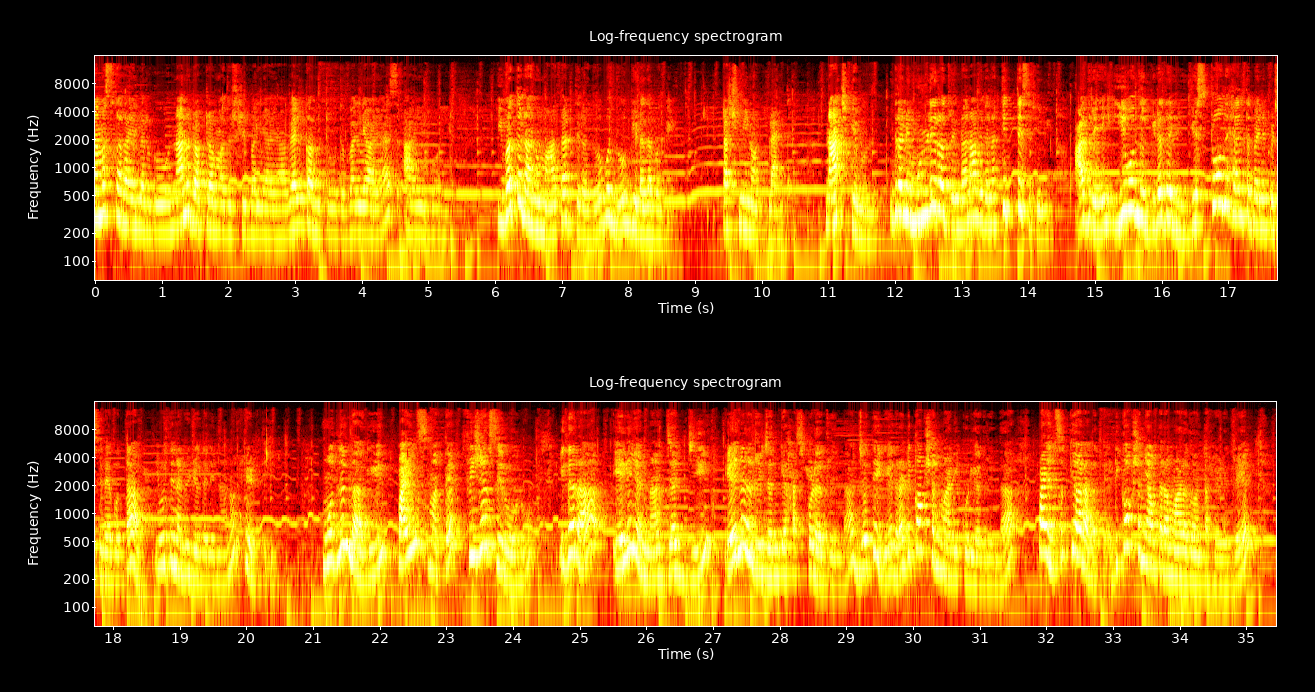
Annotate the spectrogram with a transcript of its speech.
ನಮಸ್ಕಾರ ಎಲ್ಲರಿಗೂ. ನಾನು doctor Madhushree Ballyaya. Welcome to the Ballyaya's Ayu ಇವತ್ತು ನಾನು ಮಾತಾಡ್ತಿರೋದು ಒಂದು ಗಿಡದ ಬಗ್ಗೆ. ಟಚ್ ಮೀ ನಾಟ್ ಪ್ಲಾಂಟ್ ನಾಚಿಕೆ ಮುಳ್ಳು. ಇದರಲ್ಲಿ ಮುಳ್ಳಿರೋದ್ರಿಂದ ನಾವು ಇದನ್ನ ಕಿತ್ತೆಸಿತೀವಿ ಆದ್ರೆ ಈ ಒಂದು ಗಿಡದಲ್ಲಿ ಎಷ್ಟೊಂದು ಹೆಲ್ತ್ ಬೆನಿಫಿಟ್ಸ್ ಇದೆ ಗೊತ್ತಾ? ಇವತ್ತಿನ ವಿಡಿಯೋದಲ್ಲಿ ನಾನು ಹೇಳ್ತೀನಿ. ಮೊದಲನೇದಾಗಿ ಪೈನ್ಸ್ ಮತ್ತೆ ಫಿಶರ್ಸ್ ಇರುವವರು ಇದರ ಎಲೆಯನ್ನ ಜಜ್ಜಿ ಏನಲ್ ರೀಜನ್ಗೆ ಹಸ್ಕೊಳ್ಳೋದ್ರಿಂದ, ಜೊತೆಗೆ ಇದರ ಡಿಕಾಕ್ಷನ್ ಮಾಡಿ ಕುಡಿಯೋದ್ರಿಂದ ಪೈಲ್ಸ್ ಕ್ಯೂರ್ ಆಗುತ್ತೆ. ಡಿಕಾಕ್ಷನ್ ಯಾವ ತರ ಮಾಡೋದು ಅಂತ ಹೇಳಿದ್ರೆ,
